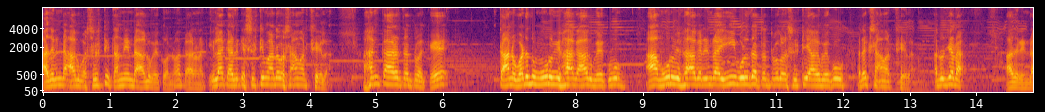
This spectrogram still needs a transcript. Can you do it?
ಅದರಿಂದ ಆಗುವ ಸೃಷ್ಟಿ ತನ್ನಿಂದ ಆಗಬೇಕು ಅನ್ನುವ ಕಾರಣಕ್ಕೆ. ಇಲಾಖೆ ಅದಕ್ಕೆ ಸೃಷ್ಟಿ ಮಾಡುವ ಸಾಮರ್ಥ್ಯ ಇಲ್ಲ. ಅಹಂಕಾರ ತತ್ವಕ್ಕೆ ತಾನು ಒಡೆದು ಮೂರು ವಿಭಾಗ ಆಗಬೇಕು. ಆ ಮೂರು ವಿಭಾಗದಿಂದ ಈ ಉಳಿದ ತತ್ವಗಳು ಸೃಷ್ಟಿಯಾಗಬೇಕು. ಅದಕ್ಕೆ ಸಾಮರ್ಥ್ಯ ಇಲ್ಲ. ಅದು ಜಡ. ಆದ್ದರಿಂದ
